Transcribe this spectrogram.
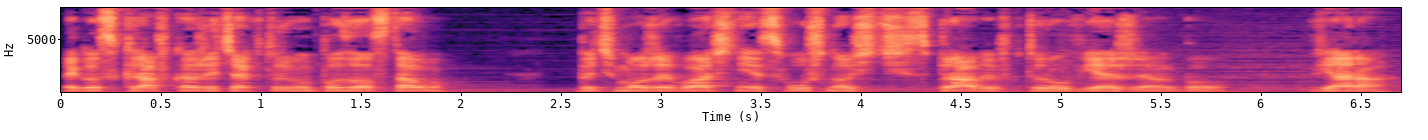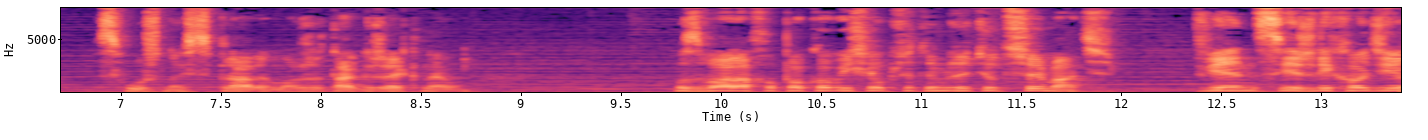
tego skrawka życia, który mu pozostał. Być może właśnie słuszność sprawy, w którą wierzy, albo wiara w słuszność sprawy, może tak rzeknę, pozwala chłopakowi się przy tym życiu trzymać. Więc jeżeli chodzi.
